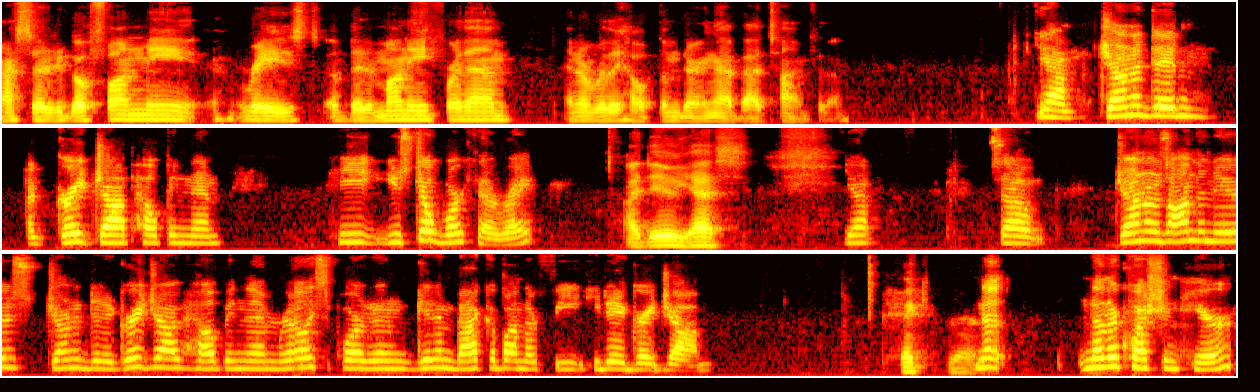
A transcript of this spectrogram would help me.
I started to GoFundMe, raised a bit of money for them, and it really helped them during that bad time for them. Yeah, Jonah did a great job helping them. He, you still work there, right? I do, yes. Yep. So Jonah was on the news. Jonah did a great job helping them, really supported them, get them back up on their feet. He did a great job. Thank you. No, another question here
